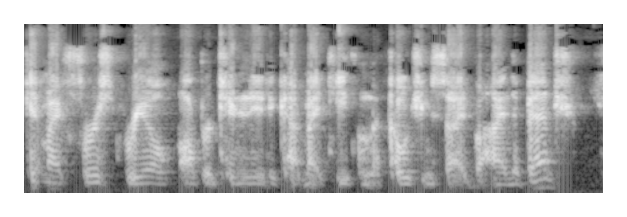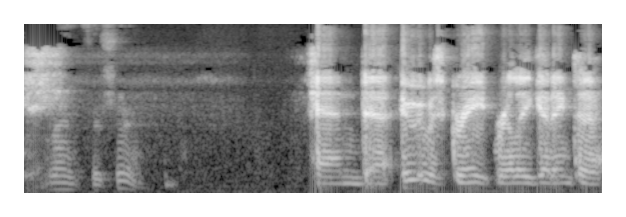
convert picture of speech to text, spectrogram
get my first real opportunity to cut my teeth on the coaching side behind the bench. Right, for sure and uh, it was great really getting to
